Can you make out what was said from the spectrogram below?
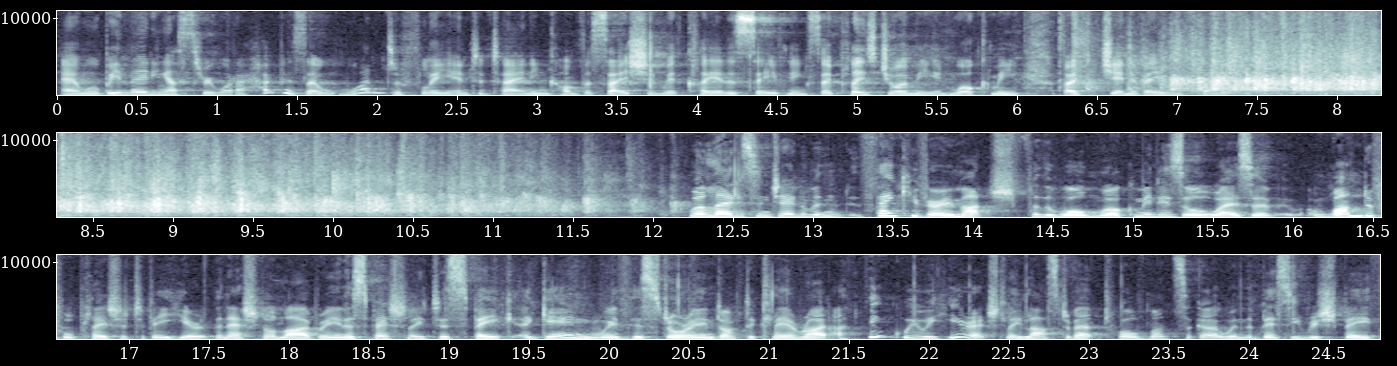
and will be leading us through what I hope is a wonderfully entertaining conversation with Clare this evening. So, please join me in welcoming both Genevieve and Clare. Well, ladies and gentlemen, thank you very much for the warm welcome. It is always a wonderful pleasure to be here at the National Library and especially to speak again mm. with historian Dr. Clare Wright. I think we were here actually last about 12 months ago when the Bessie Rischbieth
